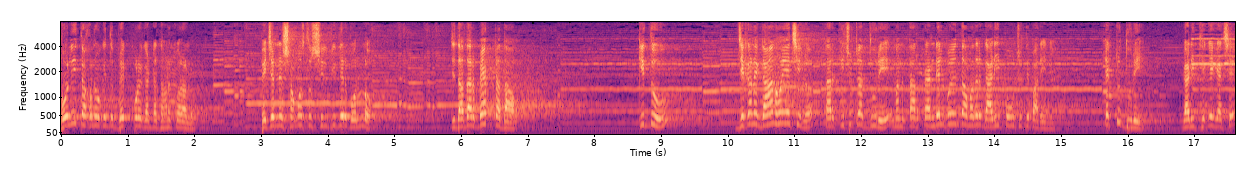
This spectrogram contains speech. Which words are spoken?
বলি, তখন ও কিন্তু ব্রেক করে গাড়িটা দাঁড় করালো। পেছনের সমস্ত শিল্পীদের বলল যে, দাদার ব্যাগটা দাও। কিন্তু যেখানে গান হয়েছিল, তার কিছুটা দূরে মানে তার প্যান্ডেল পর্যন্ত আমাদের গাড়ি পৌঁছতে পারেনি। একটু দূরে গাড়ি থেকে গেছে।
